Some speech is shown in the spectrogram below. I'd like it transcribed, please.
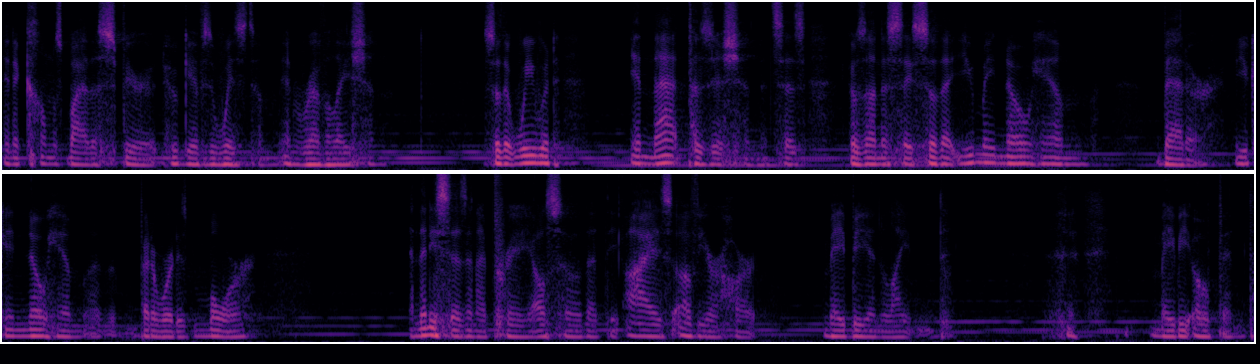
And it comes by the Spirit who gives wisdom and revelation. So that we would, in that position, it says, it goes on to say, so that you may know him better. You can know him, uh, better word is more. And then he says, and I pray also that the eyes of your heart may be enlightened, may be opened.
